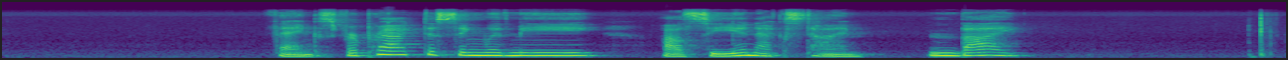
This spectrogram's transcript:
Thanks for practicing with me. I'll see you next time. Bye.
